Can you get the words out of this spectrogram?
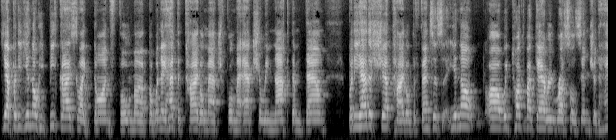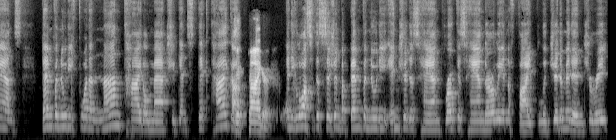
Yeah, but you know he beat guys like Don Fulmer. But when they had the title match, Fulmer actually knocked them down. But he had a share title defenses. You know, uh, we talked about Gary Russell's injured hands. Benvenuti fought a non-title match against Dick Tiger. Dick Tiger. And he lost a decision, but Benvenuti injured his hand, broke his hand early in the fight, legitimate injury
